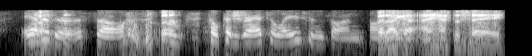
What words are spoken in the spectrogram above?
editor. so, so, congratulations on. on But I got I have to say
